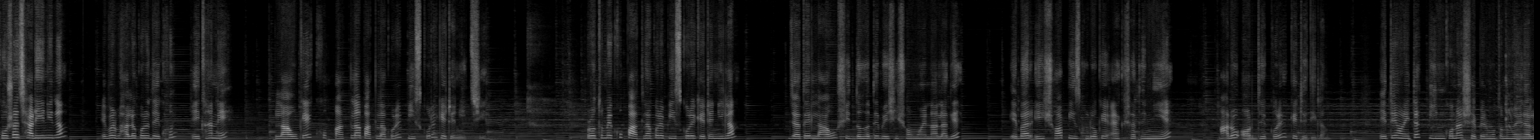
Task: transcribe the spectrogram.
খোসা ছাড়িয়ে নিলাম। এবার ভালো করে দেখুন, এখানে লাউকে খুব পাতলা পাতলা করে পিস করে কেটে নিচ্ছি। প্রথমে খুব পাতলা করে পিস করে কেটে নিলাম, যাতে লাউ সিদ্ধ হতে বেশি সময় না লাগে। এবার এই সব পিসগুলোকে একসাথে নিয়ে আরও অর্ধেক করে কেটে দিলাম। এতে অনেকটা তিন কোনা শেপের মতন হয়ে গেল।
